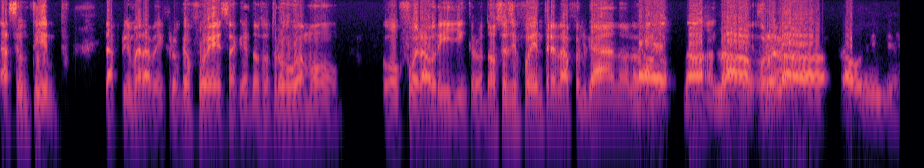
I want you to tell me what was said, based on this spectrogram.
hace un tiempo. La primera vez, creo que fue esa que nosotros jugamos o fue la Origin, creo, no sé si fue entre la Felgano la, la, la, fue la, la Origin.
